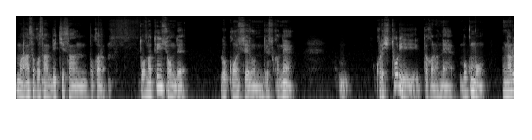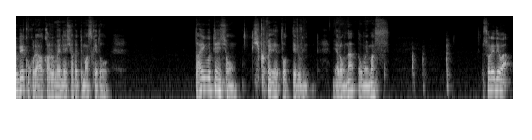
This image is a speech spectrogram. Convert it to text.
まあ、あそこさん、ビッチさんとか、どんなテンションで録音してるんですかね？これ一人だからね、僕もなるべくこれ明るめで喋ってますけど、だいぶテンション低めで撮ってるんやろうなと思います。それでは、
